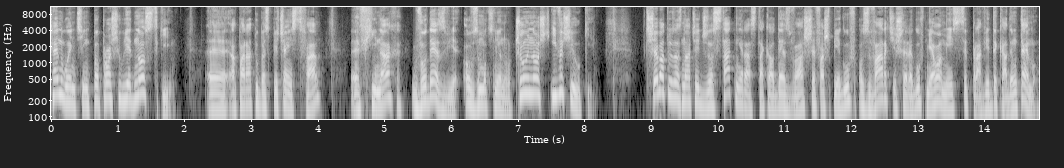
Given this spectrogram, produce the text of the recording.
Chen Wenqing poprosił jednostki e, aparatu bezpieczeństwa e, w Chinach w odezwie o wzmocnioną czujność i wysiłki. Trzeba tu zaznaczyć, że ostatni raz taka odezwa szefa szpiegów o zwarcie szeregów miała miejsce prawie dekadę temu.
